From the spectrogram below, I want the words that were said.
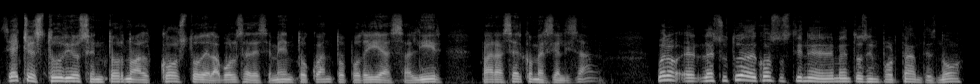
¿Se ha hecho estudios en torno al costo de la bolsa de cemento? ¿Cuánto podría salir para ser comercializada? Bueno, eh, la estructura de costos tiene elementos importantes, ¿no?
